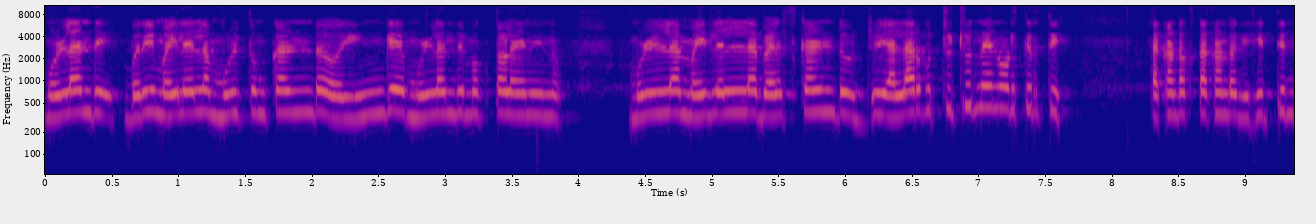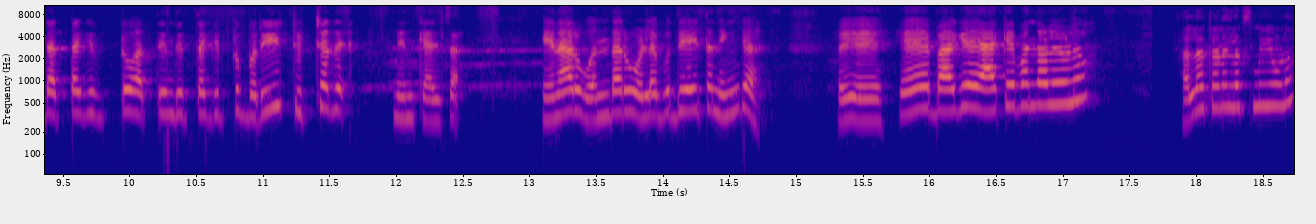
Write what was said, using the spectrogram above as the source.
ಮುಳ್ಳಂದಿ, ಬರೀ ಮೈಲೆಲ್ಲ ಮುಳ್ಳು ತುಂಬ್ಕೊಂಡು ಹಿಂಗೆ ಮುಳ್ಳಂದಿ ಮುಗ್ತಾಳೆ ನೀನು. ಮುಳ್ಳ ಮೈಲೆಲ್ಲ ಬೆಳೆಸ್ಕೊಂಡು ಎಲ್ಲರಿಗೂ ಚುಚ್ಚುದನ್ನೇ ಚುಚ್ಚುದ್ನೇ ನೋಡ್ತಿರ್ತಿ. ತಕೊಂಡೋಗಿ ತಕೊಂಡೋಗಿ ಹಿತ್ತಿಂದ ಅತ್ತಾಗಿಟ್ಟು ಹತ್ತಿಂದ ಇತ್ತಾಗಿಟ್ಟು ಬರೀ ಚುಚ್ಚದೆ ನಿನ್ನ ಕೆಲಸ. ಏನಾರು ಒಂದಾರು ಒಳ್ಳೆ ಬುದ್ಧಿ ಆಯ್ತಾ ನಿಂಗೆ? ಏ ಏ ಬಾಗೇ, ಯಾಕೆ ಬಂದವಳು ಇವಳು? ಅಲ್ಲ ಕಣ ಲಕ್ಷ್ಮಿ ಇವಳು?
